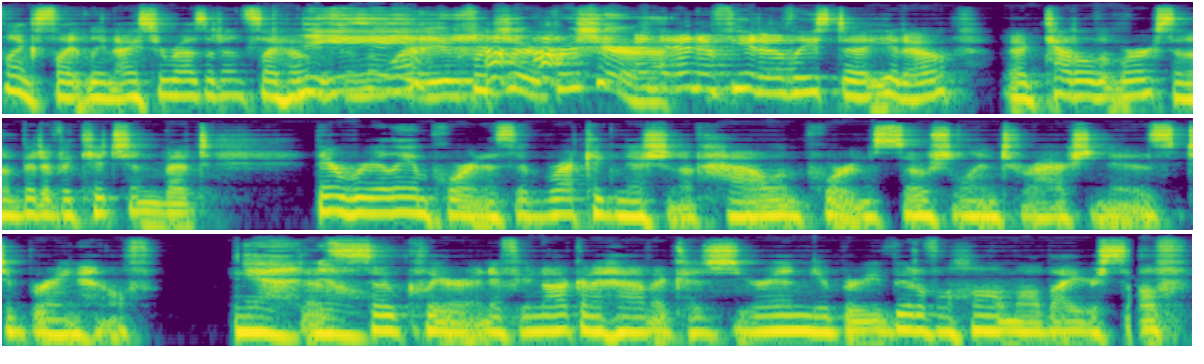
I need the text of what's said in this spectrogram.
like slightly nicer residents, I hope. Yeah, yeah, yeah, for sure, for sure. and, and, if you know, at least a you know a kettle that works and a bit of a kitchen, but they're really important. It's a recognition of how important social interaction is to brain health. Yeah, that's no. so clear. And if you're not going to have it because you're in your beautiful home all by yourself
